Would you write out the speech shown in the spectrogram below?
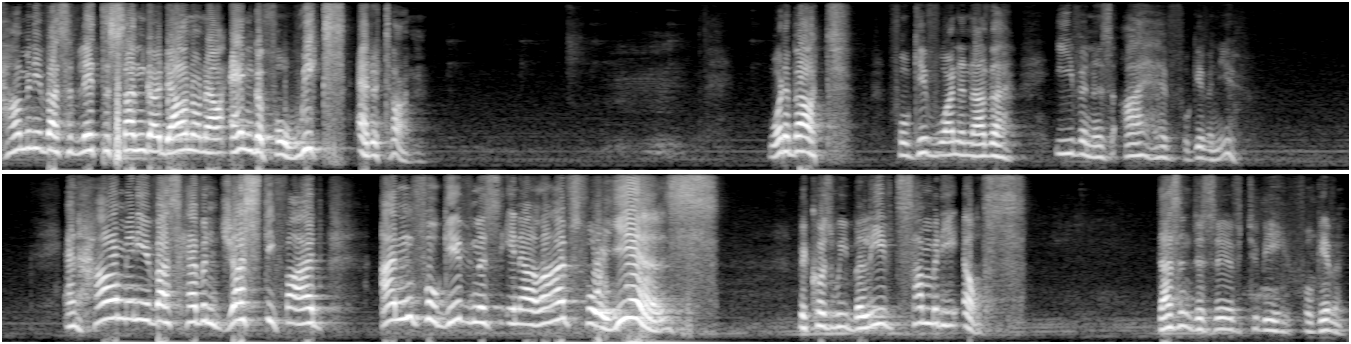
How many of us have let the sun go down on our anger for weeks at a time? What about forgive one another even as I have forgiven you? And how many of us haven't justified unforgiveness in our lives for years because we believed somebody else doesn't deserve to be forgiven?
